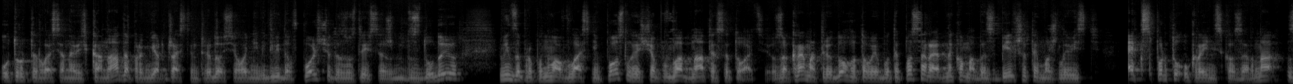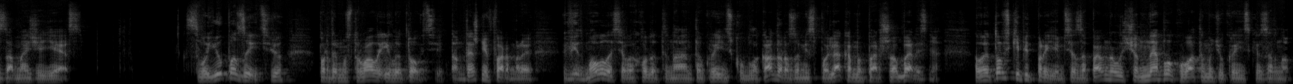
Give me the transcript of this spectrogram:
Утрутилася навіть Канада. Прем'єр Джастін Трюдо сьогодні відвідав Польщу, де зустрівся з Дудою. Він запропонував власні послуги, щоб владнати ситуацію. Зокрема, Трюдо готовий бути посередником, аби збільшити можливість експорту українського зерна за межі ЄС. Свою позицію продемонстрували і литовці. Тамтешні фермери відмовилися виходити на антиукраїнську блокаду разом із поляками 1 березня. Литовські підприємці запевнили, що не блокуватимуть українське зерно.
